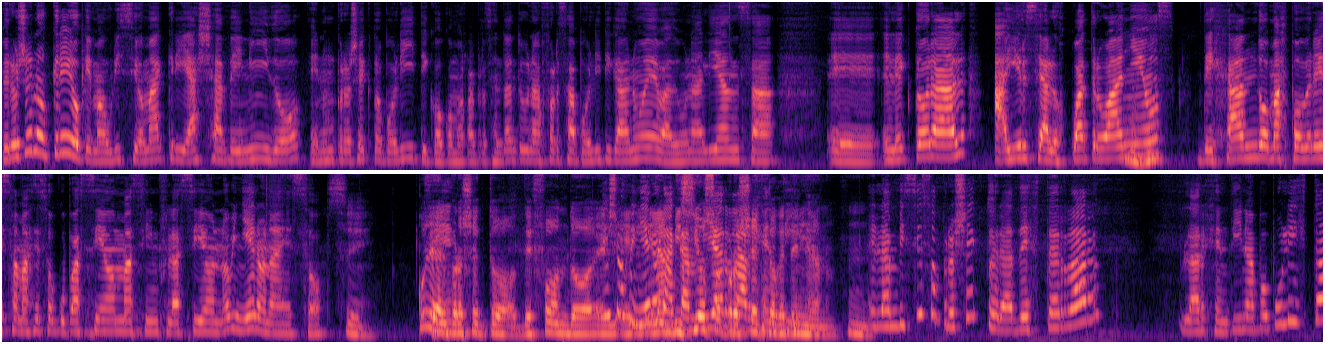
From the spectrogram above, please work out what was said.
Pero yo no creo que Mauricio Macri haya venido en un proyecto político como representante de una fuerza política nueva, de una alianza eh, electoral, a irse a los cuatro años. dejando más pobreza, más desocupación, más inflación. No vinieron a eso. Sí. ¿Cuál era el proyecto de fondo, el, ambicioso proyecto que tenían? Hmm. El ambicioso proyecto era desterrar la Argentina populista,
